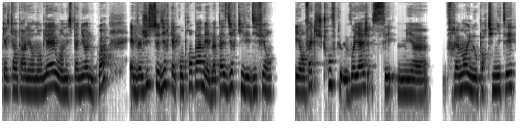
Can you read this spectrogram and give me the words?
quelqu'un parler en anglais ou en espagnol ou quoi, elle va juste se dire qu'elle comprend pas, mais elle va pas se dire qu'il est différent. Et en fait, je trouve que le voyage, c'est mais euh, vraiment une opportunité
